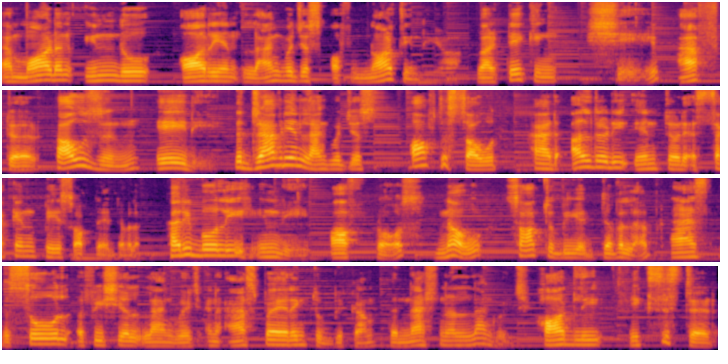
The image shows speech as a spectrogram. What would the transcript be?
a modern Indo Aryan languages of North India were taking shape after 1000 AD, the Dravidian languages of the south had already entered a second phase of their development. Hariboli Hindi of prose now sought to be developed as the sole official language and aspiring to become the national language. Hardly existed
